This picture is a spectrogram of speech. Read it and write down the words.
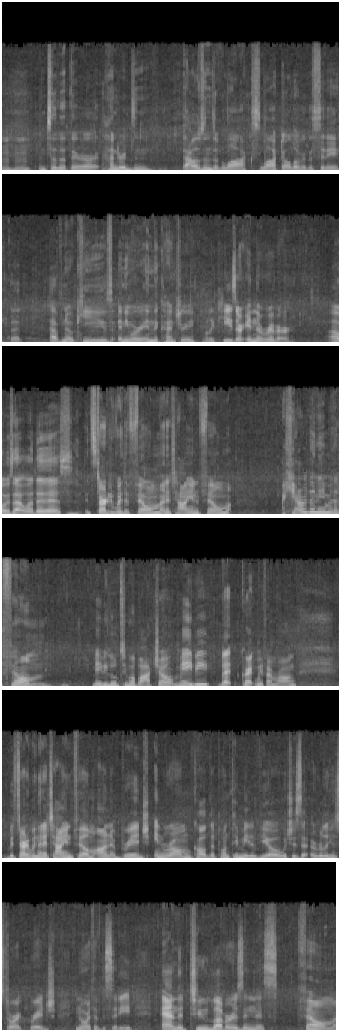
Mm-hmm. And so that there are hundreds and thousands of locks locked all over the city that have no keys anywhere in the country. Well, the keys are in the river. Oh, is that what it is? It started with a film, an Italian film. I can't remember the name of the film. Maybe L'ultimo bacio, maybe, but correct me if I'm wrong. But it started with an Italian film on a bridge in Rome called the Ponte Milvio, which is a a really historic bridge north of the city. And the two lovers in this film,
